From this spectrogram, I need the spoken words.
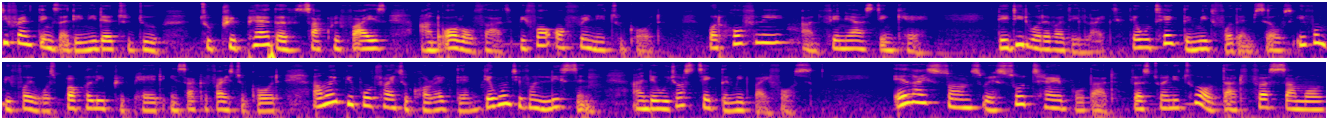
different things that they needed to do to prepare the sacrifice and all of that before offering it to God. But Hophni and Phinehas didn't care. They did whatever they liked. They would take the meat for themselves even before it was properly prepared in sacrifice to God. And when people try to correct them, they won't even listen and they will just take the meat by force. Eli's sons were so terrible that verse 22 of that first Samuel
